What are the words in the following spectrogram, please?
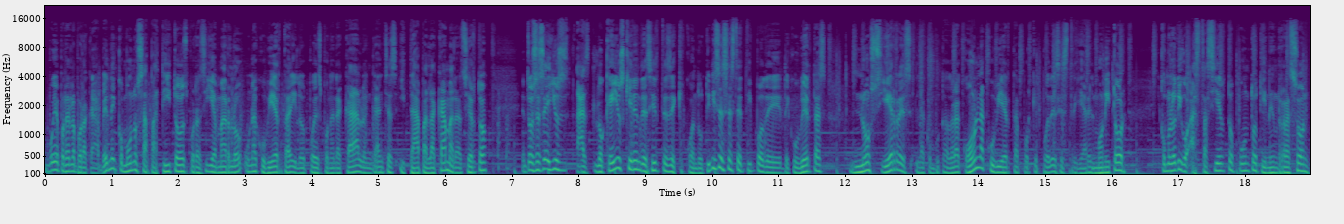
voy a ponerla por acá. Venden como unos zapatitos, por así llamarlo, una cubierta y lo puedes poner acá, lo enganchas y tapas la cámara, ¿cierto? Entonces ellos, lo que ellos quieren decirte es de que cuando utilices este tipo de, cubiertas, no cierres la computadora con la cubierta porque puedes estrellar el monitor. Como lo digo, hasta cierto punto tienen razón.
